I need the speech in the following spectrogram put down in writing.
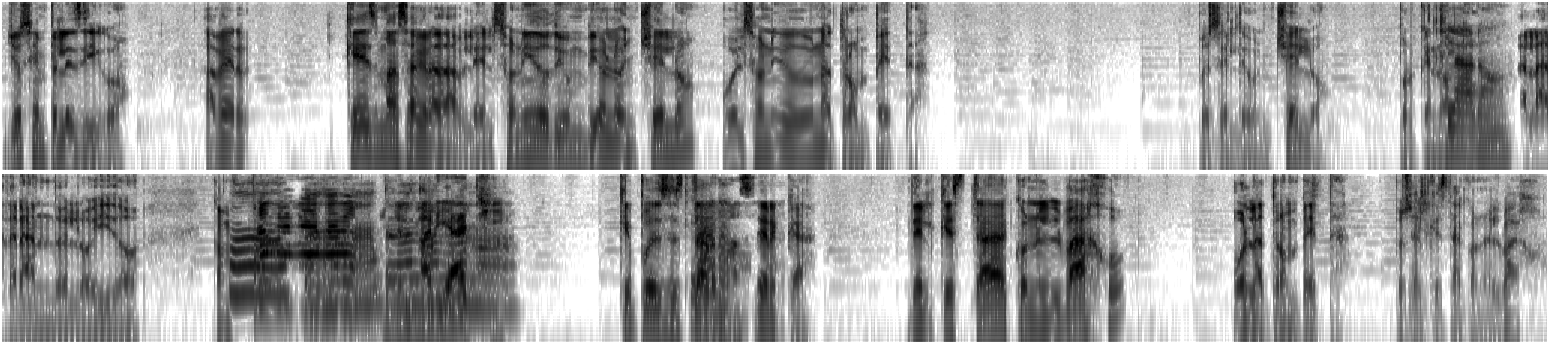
yo siempre les digo, a ver, ¿qué es más agradable? ¿El sonido de un violonchelo o el sonido de una trompeta? Pues el de un chelo, porque no Claro. está ladrando el oído. Como- En el mariachi, ¿qué puedes estar Claro. más cerca? ¿Del que está con el bajo o la trompeta? Pues el que está con el bajo.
